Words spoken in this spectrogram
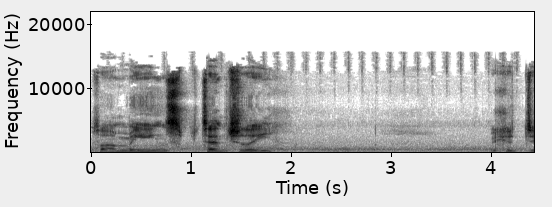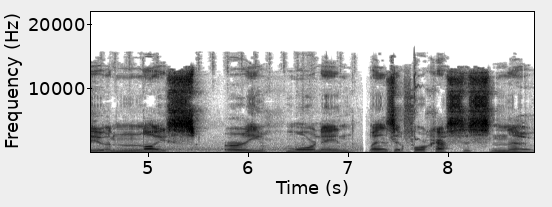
So that means potentially we could do a nice early morning. When is it forecast to snow?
